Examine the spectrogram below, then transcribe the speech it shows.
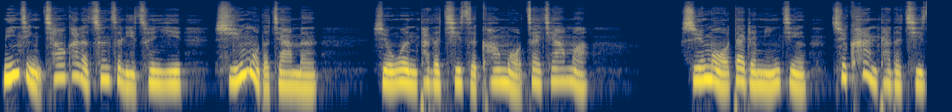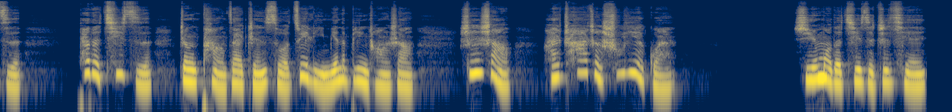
民警敲开了村子里村医徐某的家门。询问他的妻子康某在家吗？徐某带着民警去看他的妻子，他的妻子正躺在诊所最里面的病床上，身上还插着输液管。徐某的妻子之前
